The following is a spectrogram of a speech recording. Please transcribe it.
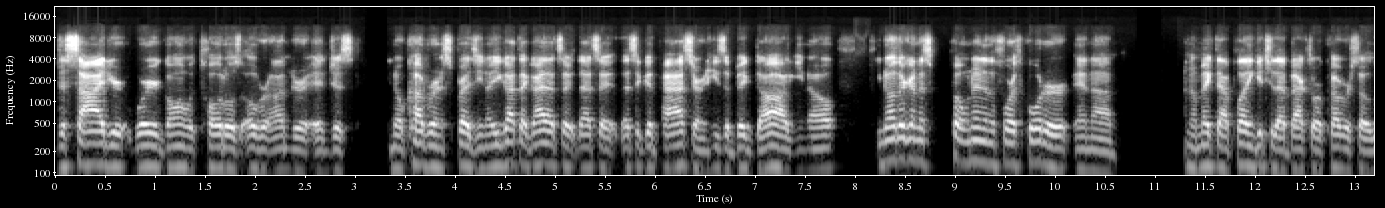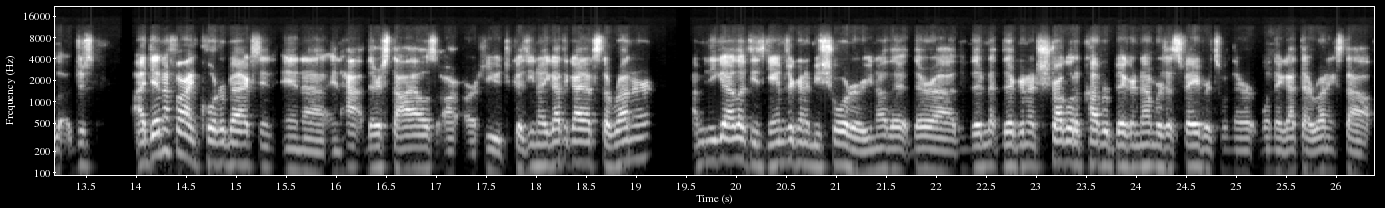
decide your where you're going with totals over under and just you know covering spreads. You know, you got that guy that's a that's a that's a good passer and he's a big dog. You know, you know they're going to put one in in the fourth quarter and uh, you know make that play and get you that backdoor cover. So just identifying quarterbacks and and uh, and how their styles are, are huge because you know you got the guy that's the runner I mean, you got to look. These games are going to be shorter. You know, they're they're uh, they're they're going to struggle to cover bigger numbers as favorites when they're when they got that running style.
